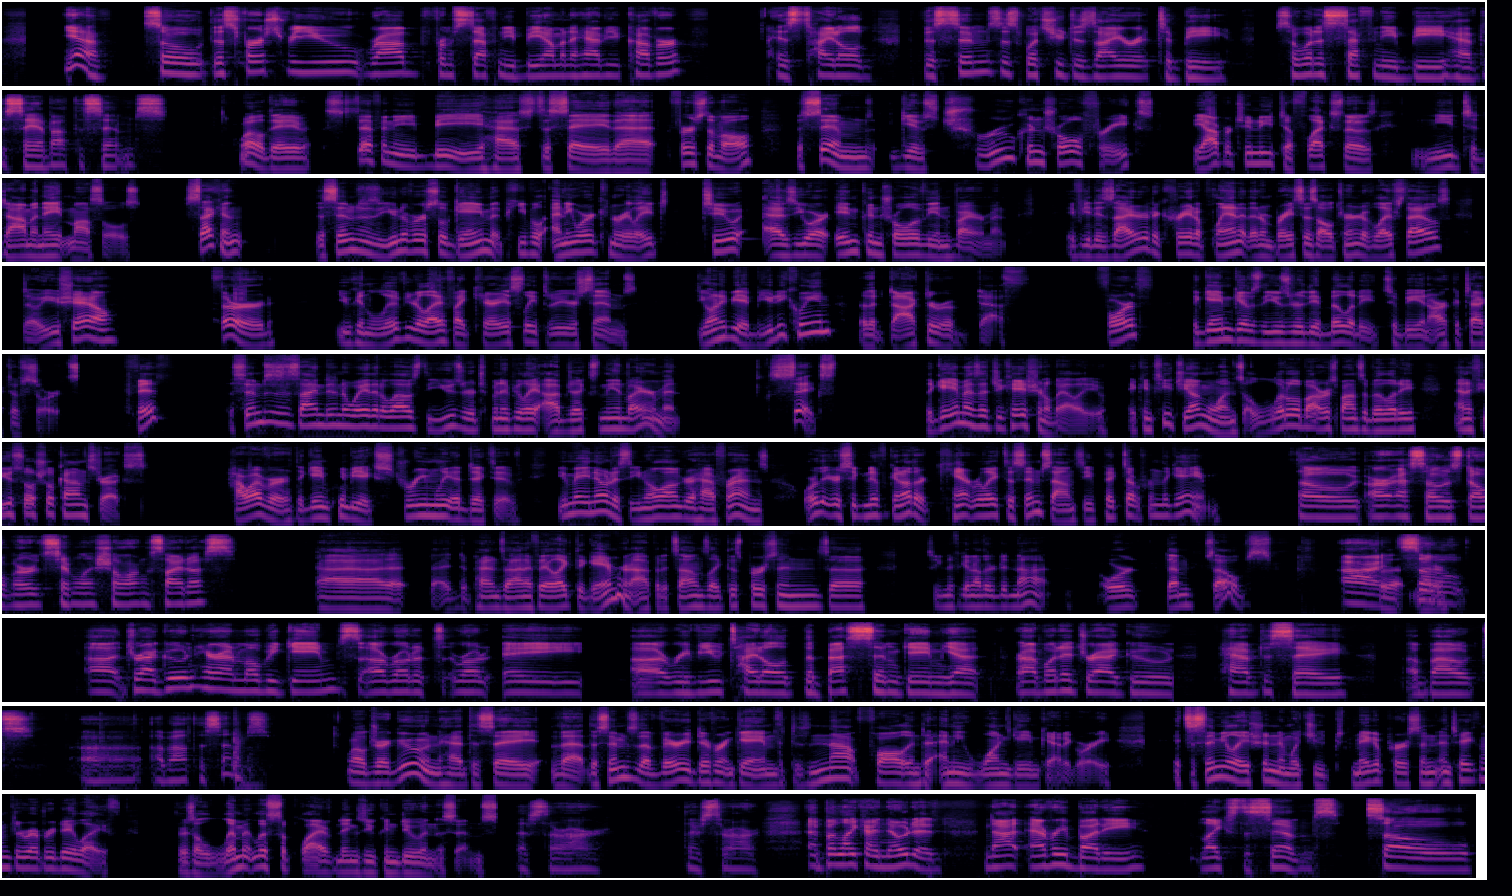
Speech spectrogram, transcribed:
yeah. So this first review rob from stephanie b i'm going to have you cover is titled the sims is what you desire it to be. So what does stephanie b have to say about the sims Well, Dave, Stephanie B has to say that, first of all, The Sims gives true control freaks the opportunity to flex those need to dominate muscles. Second, The Sims is a universal game that people anywhere can relate to as you are in control of the environment. If you desire to create a planet that embraces alternative lifestyles, so you shall. Third, you can live your life vicariously through your Sims. Do you want to be a beauty queen or the doctor of death? Fourth, the game gives the user the ability to be an architect of sorts. Fifth, The Sims is designed in a way that allows the user to manipulate objects in the environment. Sixth, the game has educational value. It can teach young ones a little about responsibility and a few social constructs. However, the game can be extremely addictive. You may notice that you no longer have friends, or that your significant other can't relate to sim sounds you've picked up from the game. so our sos don't learn simlish alongside us Uh, it depends on if they like the game or not, but it sounds like this person's uh, significant other did not, or themselves. All right, that matter. so uh, Dragoon here on Moby Games uh, wrote a t- wrote a uh, review titled "The Best Sim Game Yet." Rob, what did Dragoon have to say about uh, about The Sims? Well, Dragoon had to say that The Sims is a very different game that does not fall into any one game category. It's a simulation in which you make a person and take them through everyday life. There's a limitless supply of things you can do in The Sims. Yes, there are. There's there are. But like I noted, not everybody likes The Sims. So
